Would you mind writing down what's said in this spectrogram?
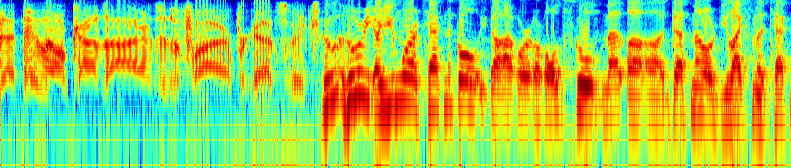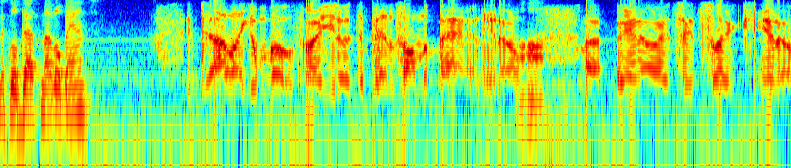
that, there's all kinds of irons in the fire, for God's sakes. Who, who are you? More technical uh, or, or old school me- uh, uh, death metal, or do you like some of the technical death metal bands? I like them both. Uh, you know, it depends on the band. You know, Uh-huh. uh, you know, it's it's like you know.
